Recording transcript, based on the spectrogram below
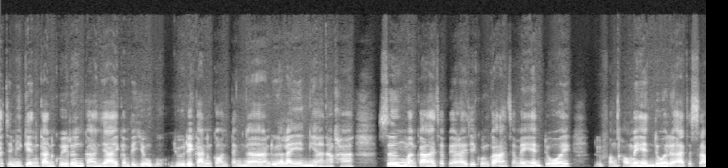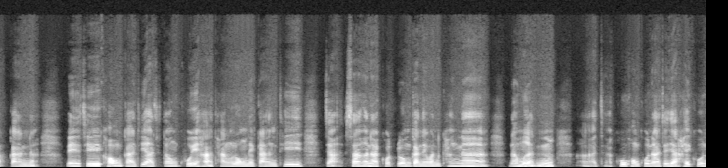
าจจะมีเกณฑ์การคุยเรื่องการย้ายกันไปอยู่อยู่ด้วยกันก่อนแต่งงานหรืออะไรอย่างเงี้ยนะคะ ซึ่งมันก็อาจจะเป็นอะไรที่คุณก็อาจจะไม่เห็นด้วย หรือฝั่งเขาไม่เห็นด้วยหรืออาจจะสลับกันนะเป็นที่ของการที่อาจจะต้องคุยหาทางลงในการที่จะสร้างอนาคตร่วมกันในวันข้างหน้านะเหมือนอาจจะคู่ของคุณอาจจะอยากให้คุณ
